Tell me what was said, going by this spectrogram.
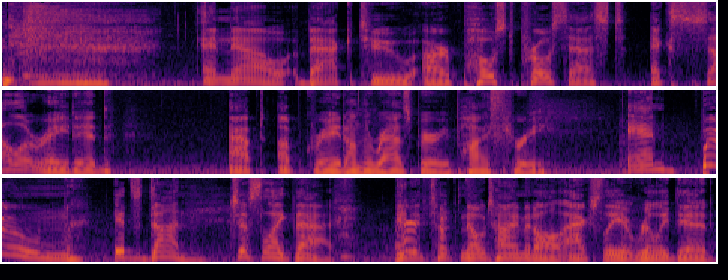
And now back to our post processed, accelerated apt upgrade on the Raspberry Pi 3. And boom, it's done. Just like that. And it took no time at all. Actually, it really did.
